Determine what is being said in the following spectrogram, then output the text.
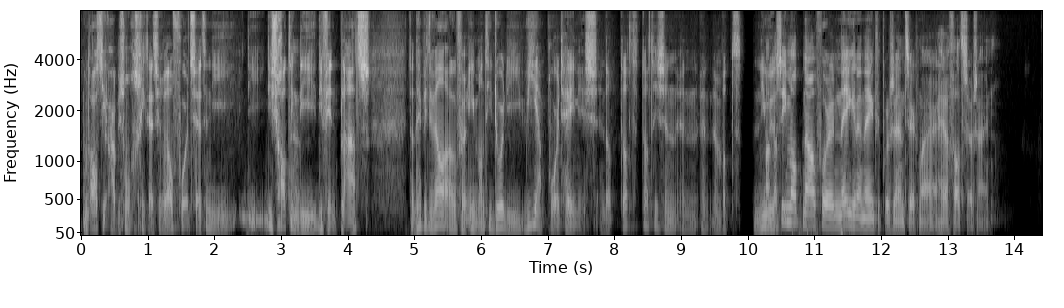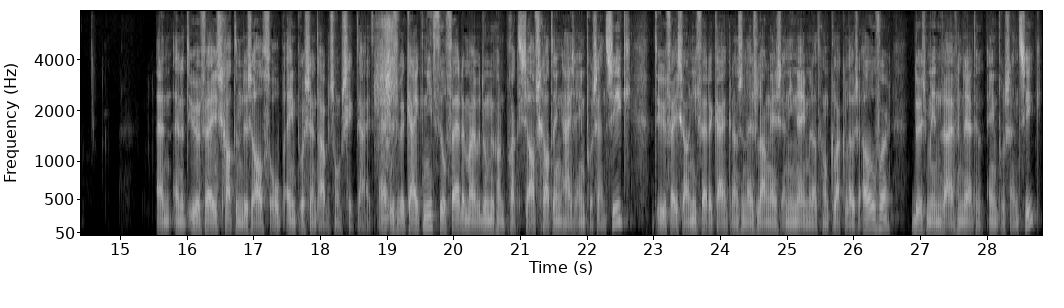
Want als die arbeidsongeschiktheid zich wel voortzet en die, die, die schatting die, die vindt plaats, dan heb je het wel over iemand die door die via-poort heen is. En dat, dat, dat is een, een, een, wat nieuwe... Als iemand nou voor 99% zeg maar hervat zou zijn. En, en het UWV schat hem dus als op 1% arbeidsongeschiktheid. He, dus we kijken niet veel verder, maar we doen er gewoon een praktische afschatting. Hij is 1% ziek. Het UWV zou niet verder kijken dan zijn neus lang is. En die nemen dat gewoon klakkeloos over. Dus min 35, 1% ziek.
